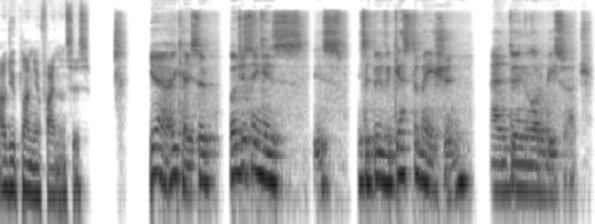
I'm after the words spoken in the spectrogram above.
how do you plan your finances? Yeah, okay. So budgeting is is it's a bit of a guesstimation and doing a lot of research.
